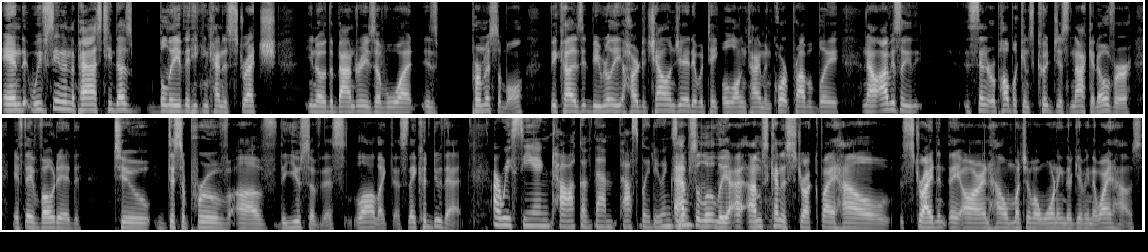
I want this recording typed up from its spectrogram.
And we've seen in the past he does believe that he can kind of stretch you know the boundaries of what is permissible because it'd be really hard to challenge it. It would take a long time in court probably. Now obviously senate republicans could just knock it over if they voted to disapprove of the use of this law like this. They could do that. Are we seeing talk of them possibly doing so? Absolutely. I, am kind of struck by how strident they are and how much of a warning they're giving the White House.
